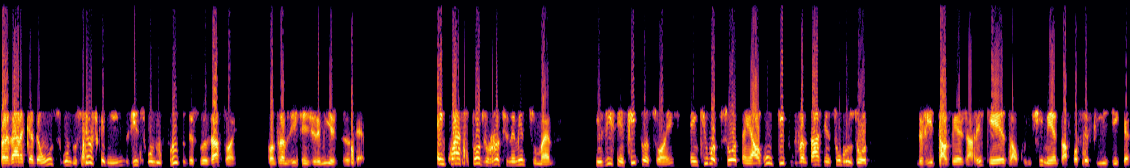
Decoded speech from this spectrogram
para dar a cada um segundo os seus caminhos e segundo o fruto das suas ações. Encontramos isto em Jeremias 17. Em quase todos os relacionamentos humanos, existem situações em que uma pessoa tem algum tipo de vantagem sobre os outros, devido talvez à riqueza, ao conhecimento, à força física,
